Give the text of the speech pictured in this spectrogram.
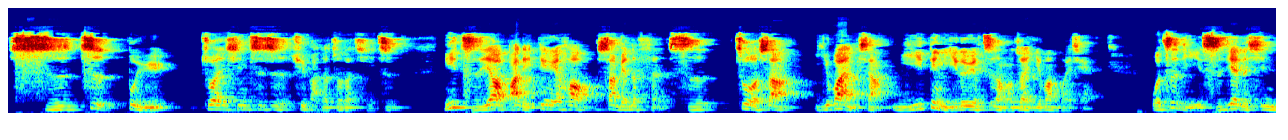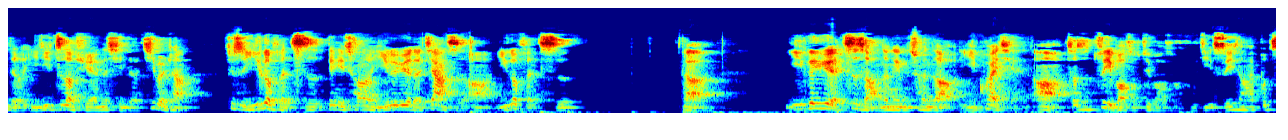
矢志不渝，专心致志去把它做到极致。你只要把你订阅号上边的粉丝做上一万以上，你一定一个月至少能赚一万块钱。我自己实践的心得以及指导学员的心得，基本上就是一个粉丝给你创造一个月的价值啊，一个粉丝啊，一个月至少能给你创造一块钱啊，这是最保守、最保守的估计，实际上还不止。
